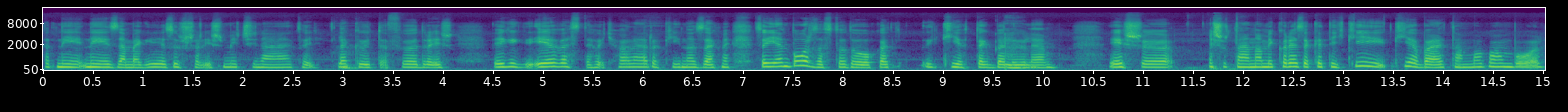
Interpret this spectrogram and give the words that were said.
hát né, nézze meg Jézussal is, mit csinált, hogy leküldte a földre, és végig élvezte, hogy halálra kínozzák meg. Szóval ilyen borzasztó dolgokat kijöttek belőlem. Mm. És, és utána, amikor ezeket így ki, kiabáltam magamból,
